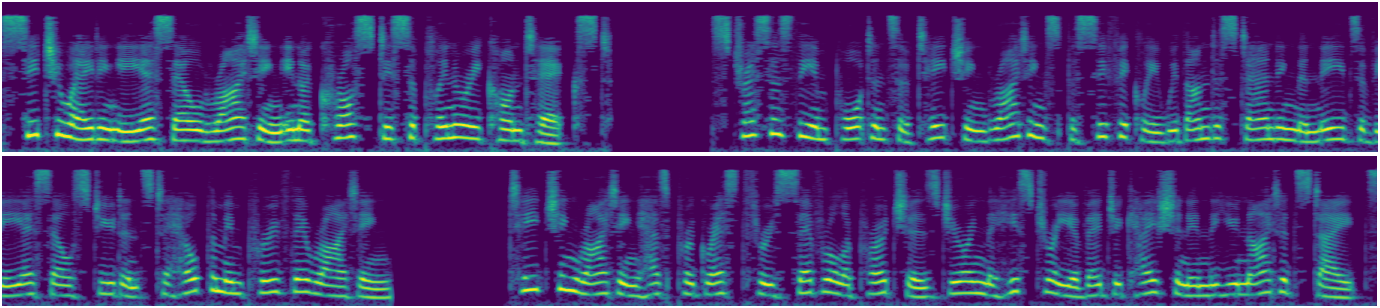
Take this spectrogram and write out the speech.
situating ESL writing in a cross-disciplinary context stresses the importance of teaching writing specifically with understanding the needs of ESL students to help them improve their writing. Teaching writing has progressed through several approaches during the history of education in the United States.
